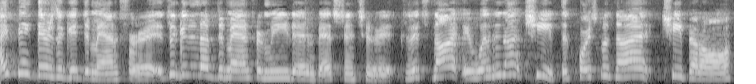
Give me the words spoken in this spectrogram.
I think there's a good demand for it. It's a good enough demand for me to invest into it because it's not. It was not cheap. The course was not cheap at all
